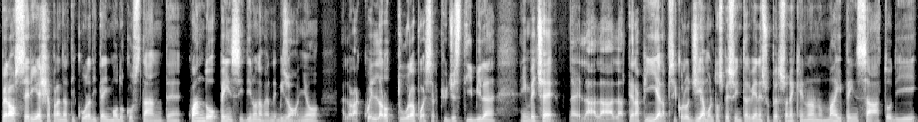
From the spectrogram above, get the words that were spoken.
però se riesci a prenderti cura di te in modo costante, quando pensi di non averne bisogno, allora quella rottura può essere più gestibile. E invece la, la, la, terapia, la psicologia molto spesso interviene su persone che non hanno mai pensato di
